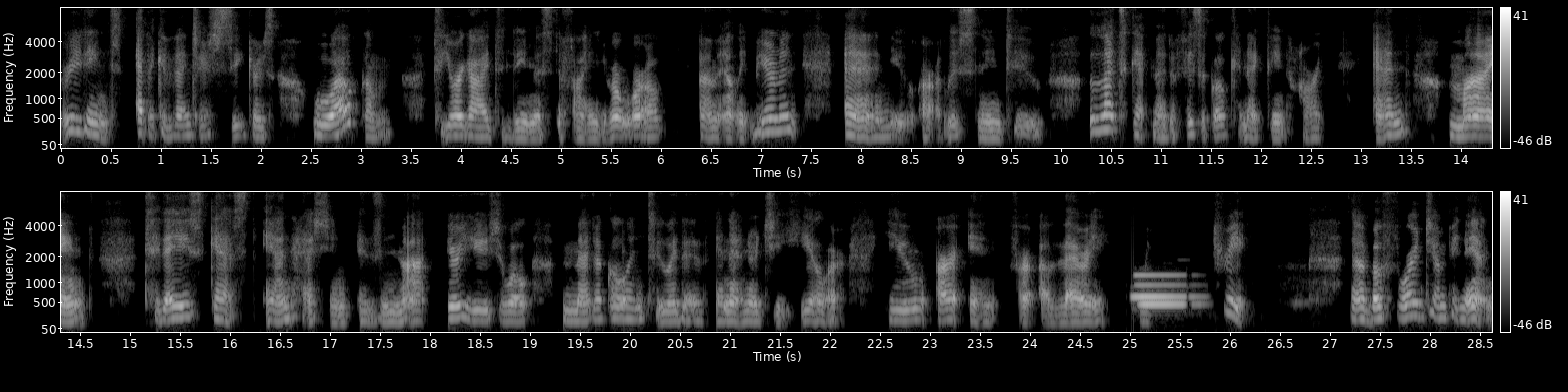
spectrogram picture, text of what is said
Greetings, epic adventure seekers. Welcome to your guide to demystifying your world. I'm Ellie Bierman, and you are listening to Let's Get Metaphysical, Connecting Heart and Mind. Today's guest, Ann Hession, is not your usual medical intuitive and energy healer. You are in for a very treat. Now, before jumping in,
